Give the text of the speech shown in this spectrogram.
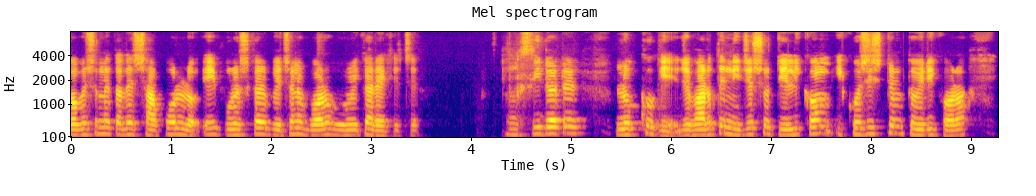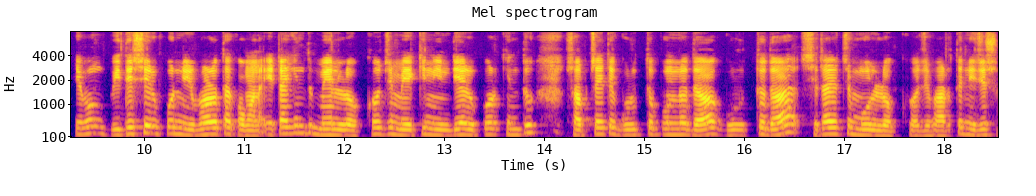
গবেষণায় তাদের সাফল্য এই পুরস্কারের পেছনে বড় ভূমিকা রেখেছে। সিডটের লক্ষ্য কি যে ভারতের নিজস্ব টেলিকম ইকোসিস্টেম তৈরি করা এবং বিদেশের উপর নির্ভরতা কমানো, এটা কিন্তু মেন লক্ষ্য যে মেক ইন ইন্ডিয়ার উপর কিন্তু সবচাইতে গুরুত্বপূর্ণ দেওয়া, গুরুত্ব দেওয়া সেটাই হচ্ছে মূল লক্ষ্য যে ভারতের নিজস্ব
